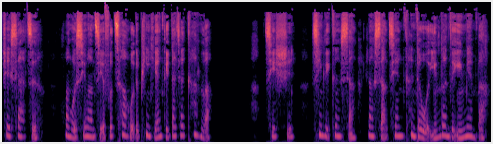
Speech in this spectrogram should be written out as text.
这下子换我希望姐夫操我的屁眼给大家看了，其实心里更想让小千看到我淫乱的一面吧。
